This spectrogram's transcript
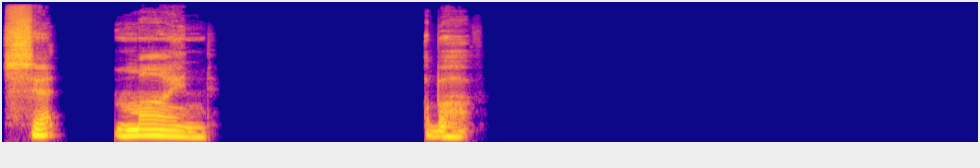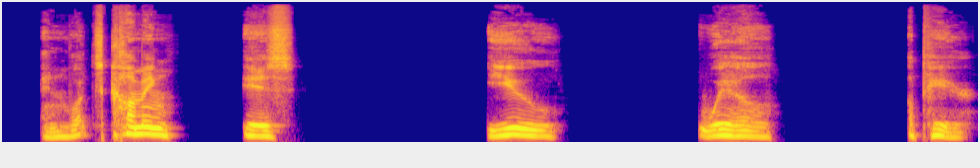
Set mind above. And what's coming is you will appear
